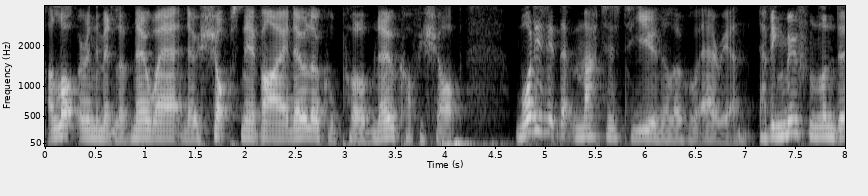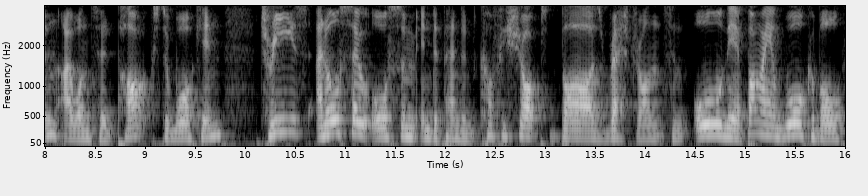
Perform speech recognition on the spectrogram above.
A lot are in the middle of nowhere, no shops nearby, no local pub, no coffee shop. What is it that matters to you in the local area? Having moved from London, I wanted parks to walk in, trees, and also awesome independent coffee shops, bars, restaurants, and all nearby and walkable,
